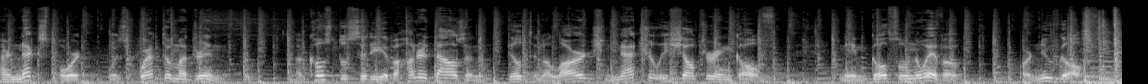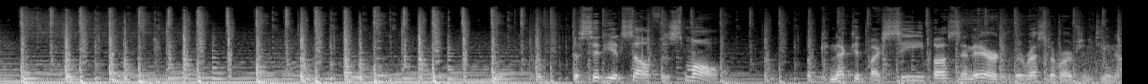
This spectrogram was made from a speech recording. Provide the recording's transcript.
Our next port was Puerto Madryn, a coastal city of 100,000 built in a large, naturally sheltering gulf named Golfo Nuevo, or New Gulf. City itself is small, but connected by sea, bus, and air to the rest of Argentina.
